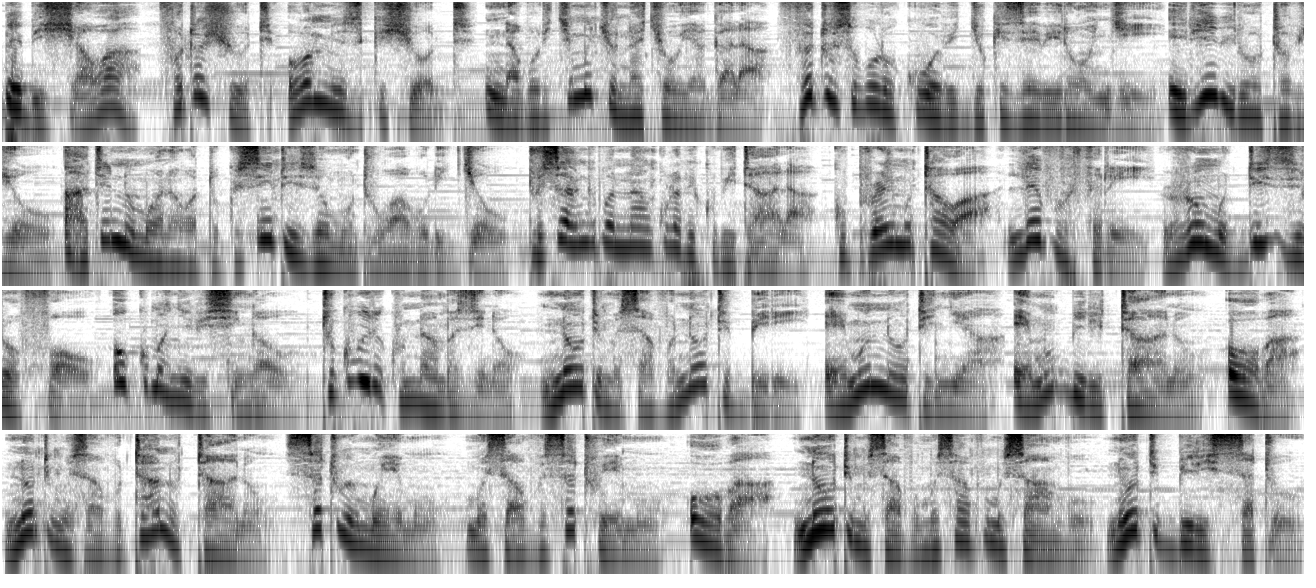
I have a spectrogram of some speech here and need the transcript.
baby shower photoshoot oba music shoot. Na buli kimu kyonna ky'oyagala fe tusobola okuwa ebijjukizo ebirungi. Eri ebirooto byo. Ate nno mwana wattu kusintiiza omuntu wa bulijjo. Tusange bannankulabe ku bitaala. Ku prime tower level 3 room d04 okumanya ebisingawo tukubire ku namba zino. Noti musanvu noti bbiri emu noti nnya emu bbiri ttaano oba noti musanvu ttaano ttaano ssatu emu emu musanvu ssatu emu oba noti musanvu musanvu musanvu noti bbiri ssatu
